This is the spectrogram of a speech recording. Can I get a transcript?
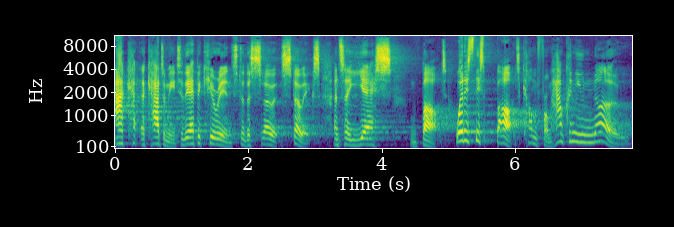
academy, to the Epicureans, to the Stoics, and say, yes, but? Where does this but come from? How can you know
